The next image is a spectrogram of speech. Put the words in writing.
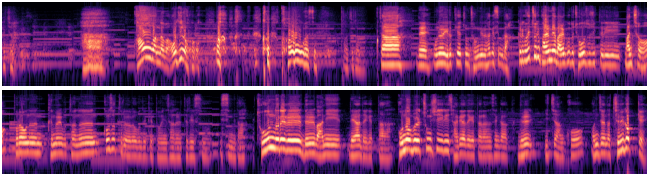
됐죠? 아 과호 봤나봐. 어지러워. 과- 과호 봤어 어지러워. 자, 네 오늘 이렇게 좀 정리를 하겠습니다 그리고 회초리 발매 말고도 좋은 소식들이 많죠 돌아오는 금요일부터는 콘서트로 여러분들께 또 인사를 드릴 수 있습니다 좋은 노래를 늘 많이 내야 되겠다 본업을 충실히 잘해야 되겠다라는 생각 늘 잊지 않고 언제나 즐겁게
